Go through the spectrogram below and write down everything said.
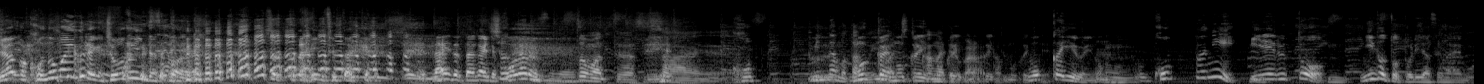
やっぱこの前ぐらいがちょうどいいんだね難易度高い難易度高いってこうなるんですねちょっと待ってくださいコッみんなも多もう分今ちょっと一回もう一回考えてるからもう一回もう一回言えばいいの、うんコップに入れると二度と取り出せないもの、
